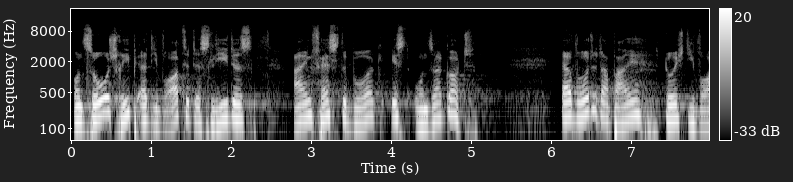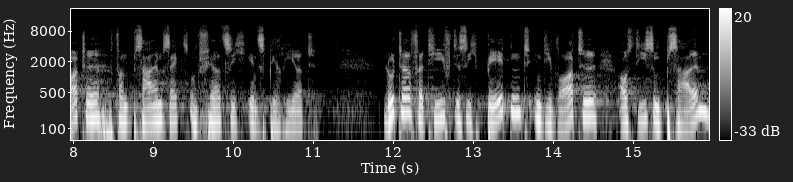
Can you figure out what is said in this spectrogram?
Und so schrieb er die Worte des Liedes, Ein feste Burg ist unser Gott. Er wurde dabei durch die Worte von Psalm 46 inspiriert. Luther vertiefte sich betend in die Worte aus diesem Psalm,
